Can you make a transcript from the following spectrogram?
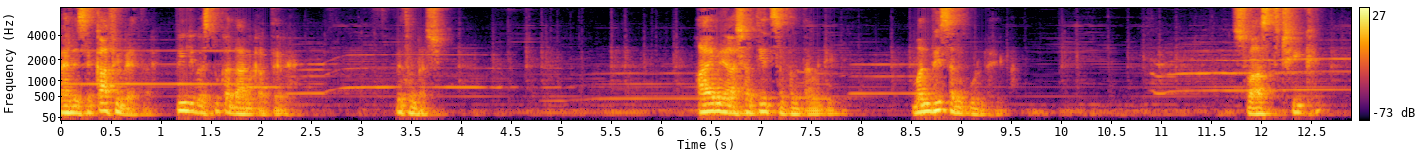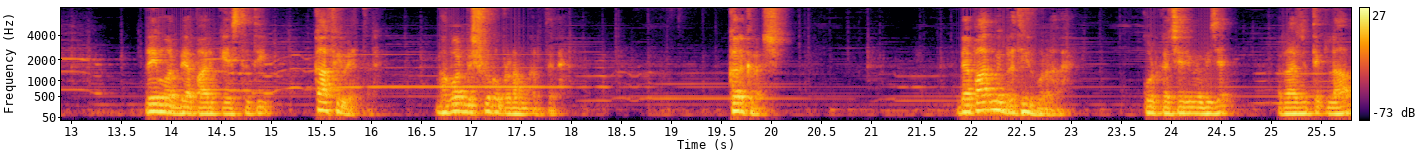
पहले से काफ़ी बेहतर है, पीली वस्तु का दान करते रहे। मिथुन राशि। आय में आशातीत सफलता मिलेगी, मन भी संकुल रहेगा। स्वास्थ्य ठीक है प्रेम और व्यापार की स्थिति काफ़ी बेहतर है। भगवान विष्णु को प्रणाम करते रहे। कर्क राशि व्यापार में वृद्धि हो रहा है। कोर्ट कचहरी में विजय, राजनीतिक लाभ,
